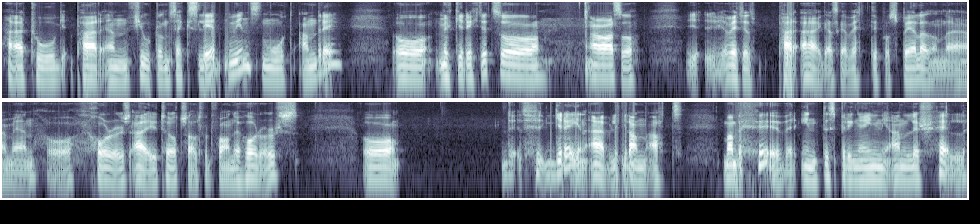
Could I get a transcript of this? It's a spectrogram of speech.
Här tog Per en 14-6 ledvinst mot Andrei. Och mycket riktigt så, ja alltså, jag vet ju att Per är ganska vettig på att spela den där armén och Horrors är ju trots allt fortfarande Horrors. Och det, grejen är väl lite grann att man behöver inte springa in i Anders Hell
